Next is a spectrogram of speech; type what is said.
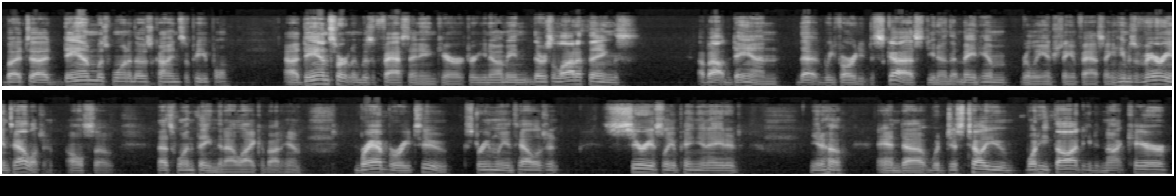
But uh, dan was one of those kinds of people. Uh, dan certainly was a fascinating character. You know i mean there's a lot of things about Dan that we've already discussed, you know, that made him really interesting and fascinating. He was very intelligent, also. That's one thing that I like about him. Bradbury, too, extremely intelligent, seriously opinionated, you know, and uh, would just tell you what he thought. He did not care,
